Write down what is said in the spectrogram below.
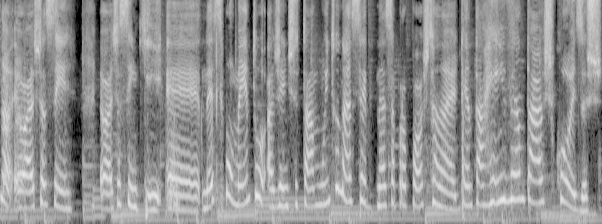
Não, eu acho assim, eu acho assim que é, nesse momento a gente tá muito nessa, nessa proposta, né? Tentar reinventar as coisas.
